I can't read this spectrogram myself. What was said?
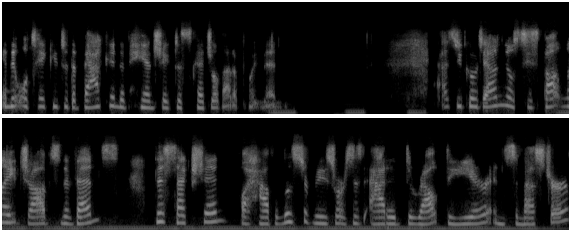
and it will take you to the back end of Handshake to schedule that appointment. As you go down, you'll see Spotlight Jobs and Events. This section will have a list of resources added throughout the year and semester.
